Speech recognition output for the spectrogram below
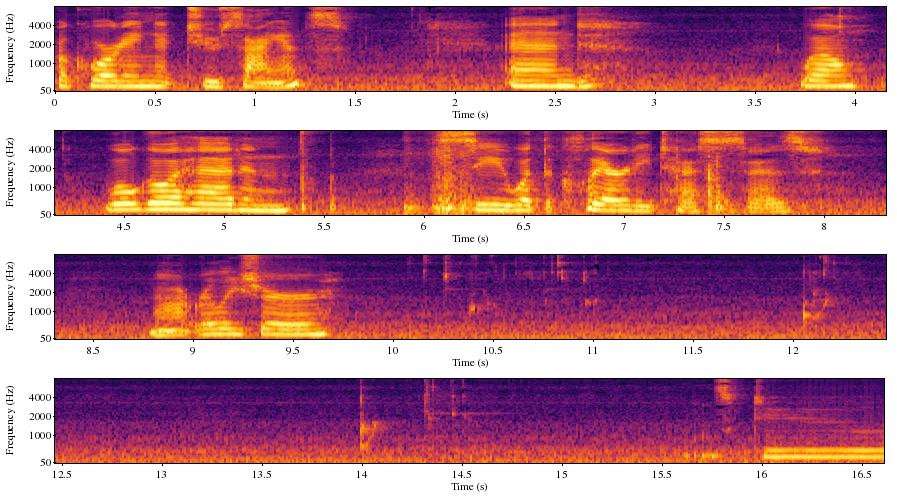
according to science. And well, we'll go ahead and see what the clarity test says. Not really sure. Let's do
